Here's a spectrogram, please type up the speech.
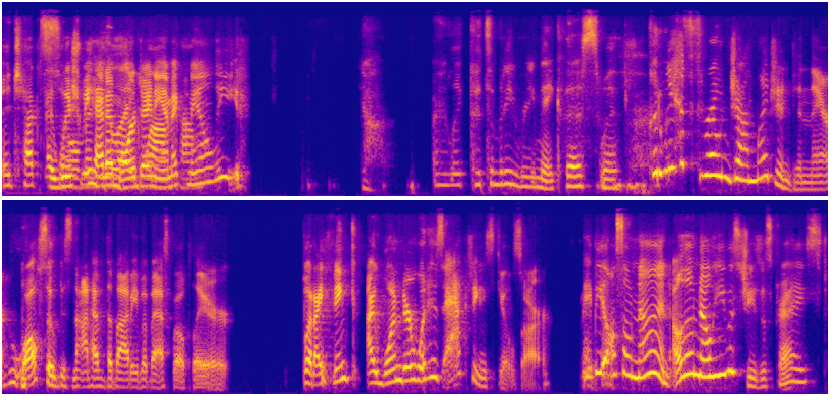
it checks. I wish we had a more dynamic male lead. Yeah. I like could somebody remake this with Could we have thrown John Legend in there, who also does not have the body of a basketball player? But I think I wonder what his acting skills are. Maybe also none. Although no, he was Jesus Christ.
